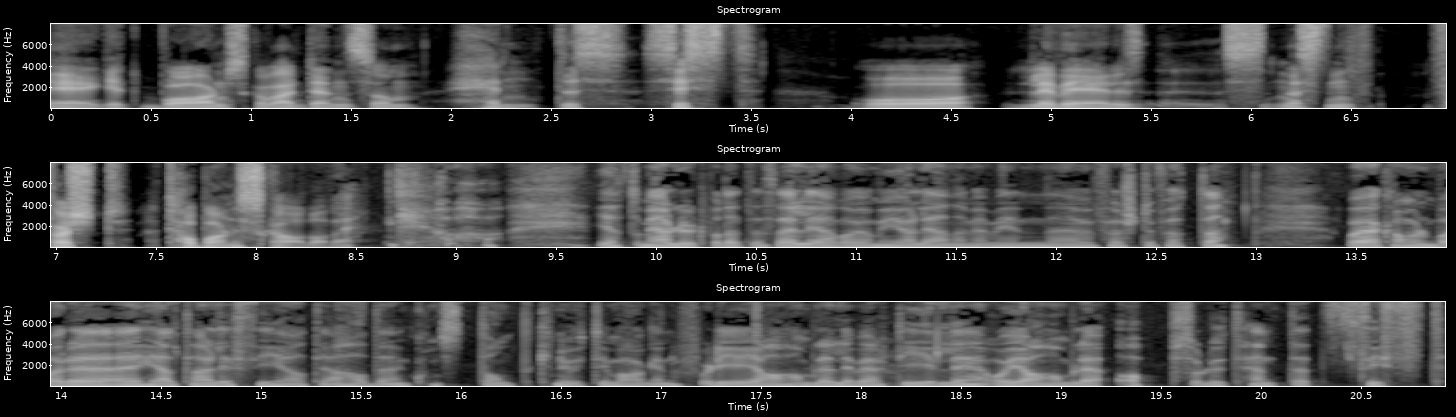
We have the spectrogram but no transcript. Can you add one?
eget barn skal være den som hentes sist, og leveres nesten først. Tar barnet skade av det? Ja, Gjett om jeg har lurt på dette selv. Jeg var jo mye alene med min uh, førstefødte. Og jeg kan vel bare helt ærlig si at jeg hadde en konstant knut i magen. Fordi ja, han ble levert tidlig, og ja, han ble absolutt hentet sist.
